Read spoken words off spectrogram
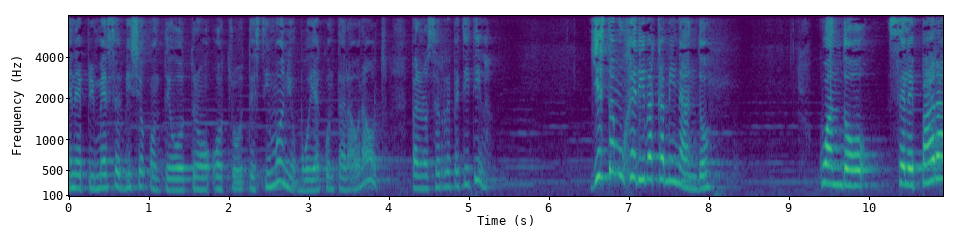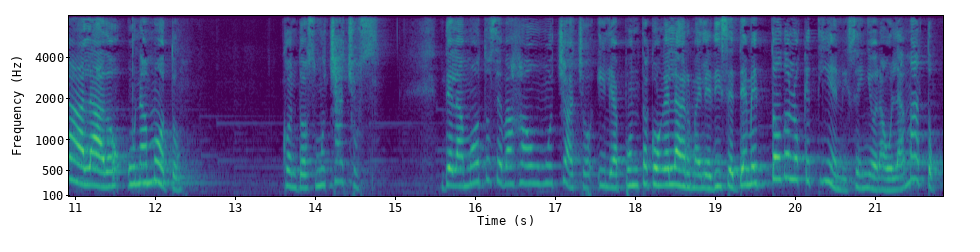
En el primer servicio conté otro, otro testimonio, voy a contar ahora otro, para no ser repetitiva. Y esta mujer iba caminando cuando se le para al lado una moto con dos muchachos. De la moto se baja un muchacho y le apunta con el arma y le dice, deme todo lo que tiene, señora, o la mato.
